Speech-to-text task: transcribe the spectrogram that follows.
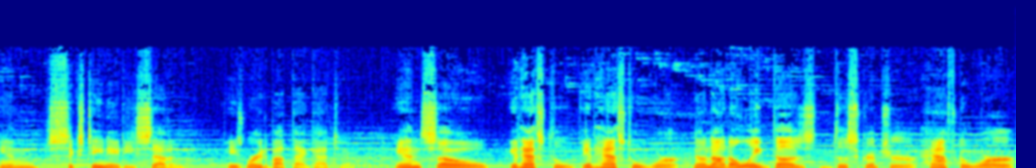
in 1687. He's worried about that guy too and so it has to it has to work now not only does the scripture have to work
